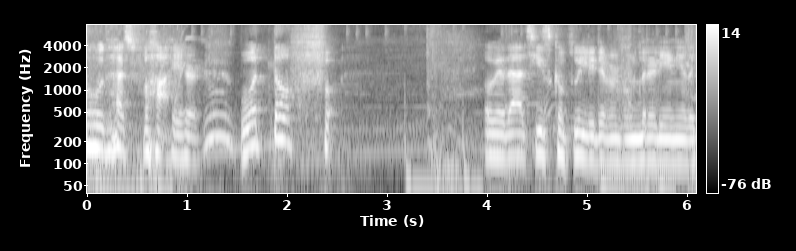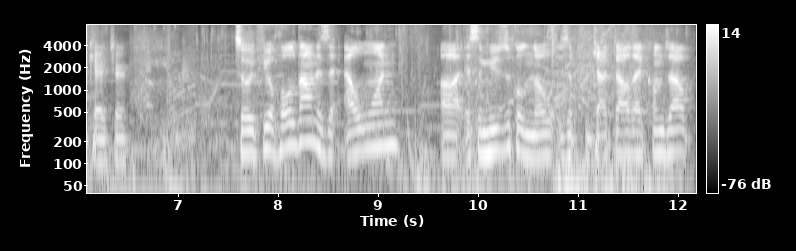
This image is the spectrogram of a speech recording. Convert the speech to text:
Oh, that's fire. What the fuck? Okay, that's he's completely different from literally any other character. So if you hold down is L1, uh, it's a musical note, it's a projectile that comes out.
